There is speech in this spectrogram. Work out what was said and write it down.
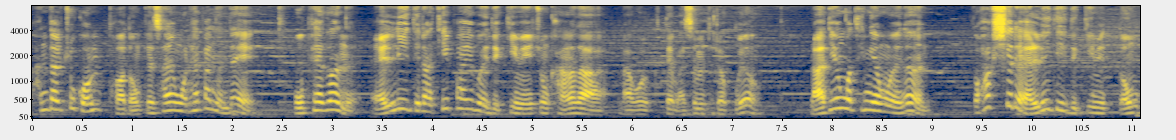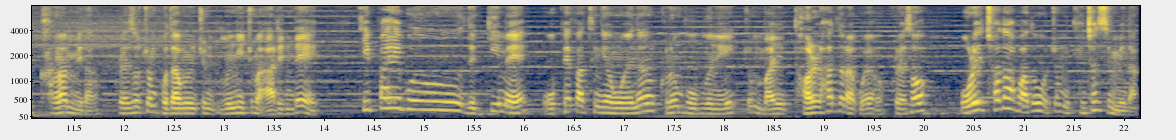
한 달 조금 더 넘게 사용을 해봤는데 오펙은 LED랑 T5의 느낌이 좀 강하다라고 그때 말씀을 드렸고요. 라디온 같은 경우에는 확실히 LED 느낌이 너무 강합니다. 그래서 좀 보다 보면 좀 눈이 좀 아린데 T5 느낌의 오펙 같은 경우에는 그런 부분이 좀 많이 덜 하더라고요. 그래서 오래 쳐다봐도 좀 괜찮습니다.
